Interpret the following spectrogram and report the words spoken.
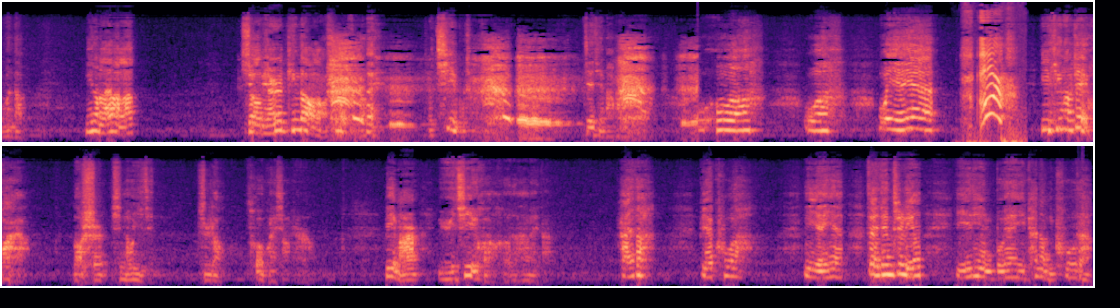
就问道：“你怎么来晚了？”小明听到老师的责备，就泣不成声，结结巴巴：“我我我爷爷。”哎呀！一听到这话呀，老师心头一紧，知道错怪小明了，立马语气缓和的安慰他：“孩子，别哭了，你爷爷在天之灵一定不愿意看到你哭的。”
